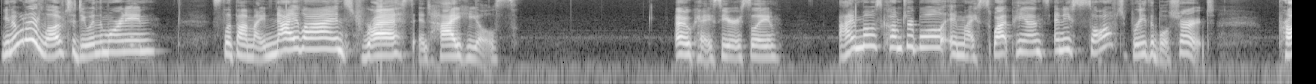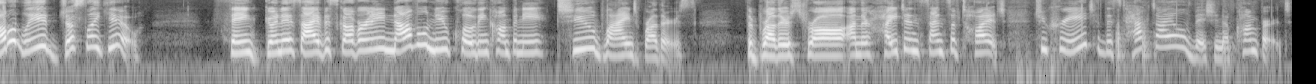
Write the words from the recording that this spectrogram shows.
You know what I love to do in the morning? Slip on my nylons, dress, and high heels. Okay, seriously. I'm most comfortable in my sweatpants and a soft, breathable shirt. Probably just like you. Thank goodness I've discovered a novel new clothing company, Two Blind Brothers. The brothers draw on their heightened sense of touch to create this tactile vision of comfort.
